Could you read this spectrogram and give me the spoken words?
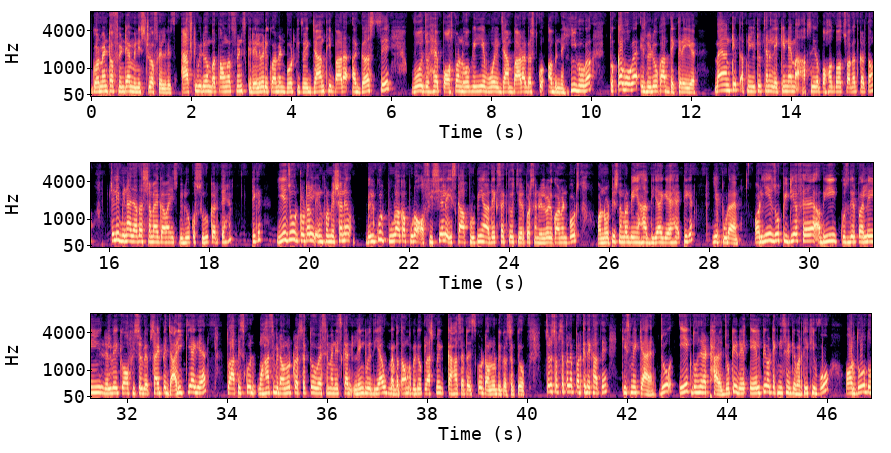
government of India, ministry of railways. आज की video में बताऊँगा फ्रेंड्स कि रेलवे रिक्वायरमेंट बोर्ड की जो एग्ज़ाम थी 12 अगस्त से, वो जो है पोस्टपोन हो गई है। वो एग्ज़ाम 12 अगस्त को अब नहीं होगा। तो कब होगा, इस वीडियो को आप देखते रहिए। मैं अंकित, अपने यूट्यूब चैनल एक इंडिया में आप सभी का बहुत बहुत स्वागत करता हूँ। चलिए, बिना ज़्यादा समय गवाए इस वीडियो को शुरू करते हैं, ठीक है? ये जो टोटल इन्फॉर्मेशन है, बिल्कुल पूरा का पूरा ऑफिशियल है। इसका आप प्रूफ भी यहाँ देख सकते हो चेयरपर्सन रेलवे रिक्वायरमेंट बोर्ड्स और नोटिस नंबर भी यहाँ दिया गया है, ठीक है? ये पूरा है। और ये जो पीडीएफ है, अभी कुछ देर पहले ही रेलवे के ऑफिशियल वेबसाइट पे जारी किया गया है। तो आप इसको वहाँ से भी डाउनलोड कर सकते हो। वैसे मैंने इसका लिंक भी दिया मैं बताऊँगा वीडियो क्लास में कहाँ से आप इसको डाउनलोड भी कर सकते हो। चलो सबसे पहले पढ़ के दिखाते हैं कि इसमें क्या है। जो एक दो जो कि एल और टेक्नीशियन की भर्ती थी वो, और दो दो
